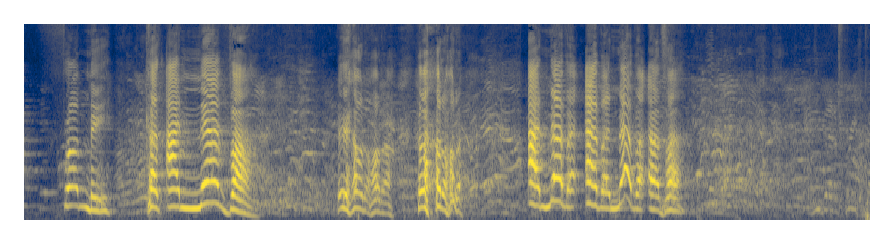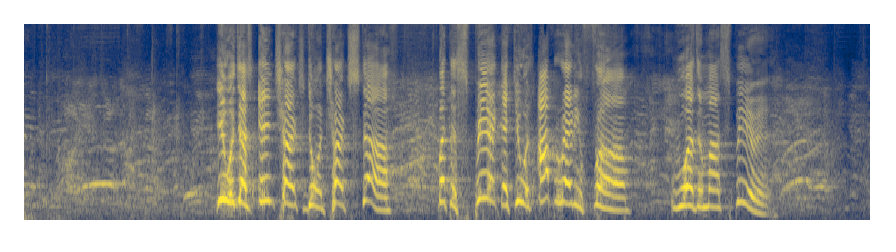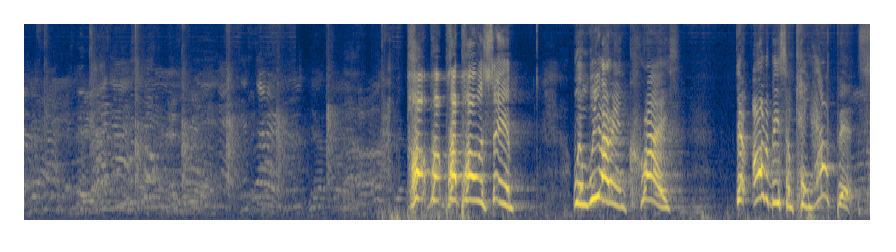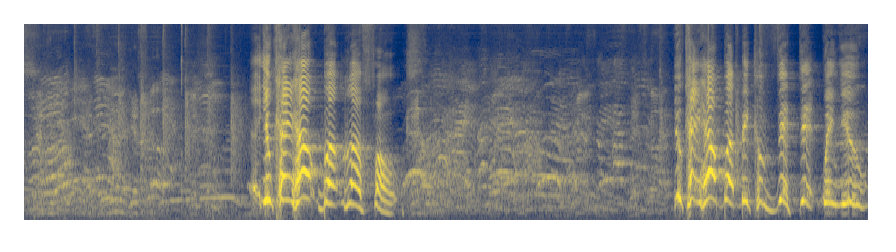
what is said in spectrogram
from me, because I never, hey, hold on, hold on, hold on, hold on. I never, ever, never, ever. You were just in church doing church stuff, but the spirit that you was operating from wasn't my spirit. Paul, is saying, when we are in Christ, there ought to be some can't help it. You can't help but love folks. You can't help but be convicted when you.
